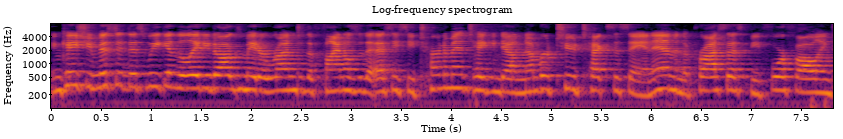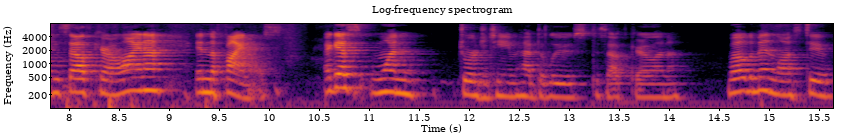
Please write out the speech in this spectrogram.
In case you missed it this weekend, the Lady Dogs made a run to the finals of the SEC tournament, taking down number two Texas A&M in the process before falling to South Carolina in the finals. I guess one Georgia team had to lose to South Carolina. Well, the men lost too.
